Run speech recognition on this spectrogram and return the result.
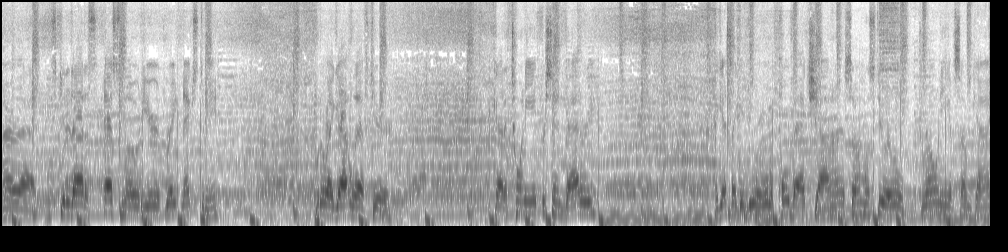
All right, let's get it out of S mode here. It's right next to me. What do I got left here? Got a 28% battery. I guess I can do a little pullback shot, huh, or something. Let's do a little droney of some kind.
